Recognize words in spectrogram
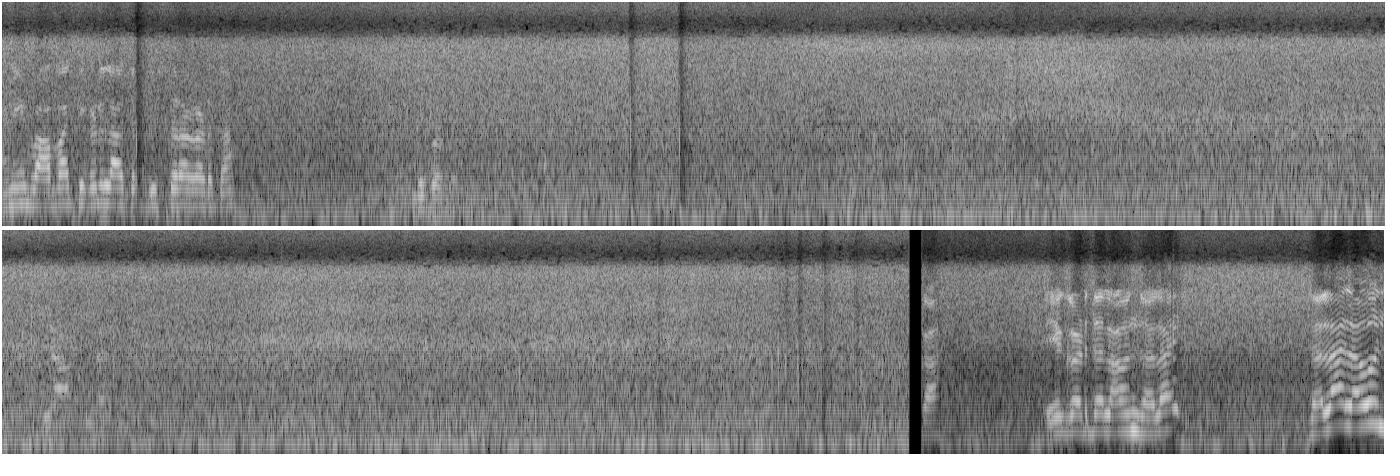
आणि बाबा तिकडे लावतात दुसरा गडदा. बघा. का? एक गडदा लावून झालाय. झाला लावून?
